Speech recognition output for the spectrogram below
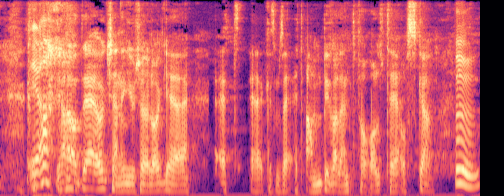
ja. ja, det kjenner jeg jo sjøl òg. Eh, et, si, et, ambivalent forhold til Oscar. Mm.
